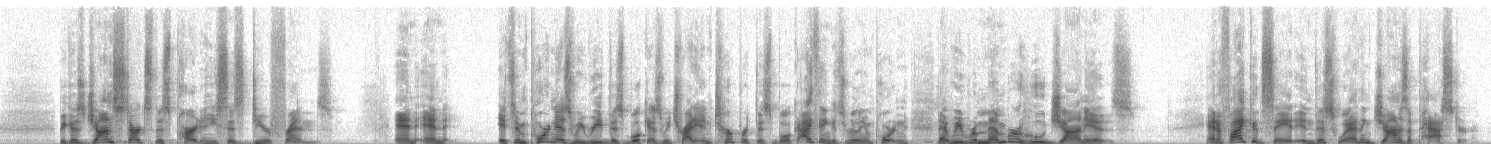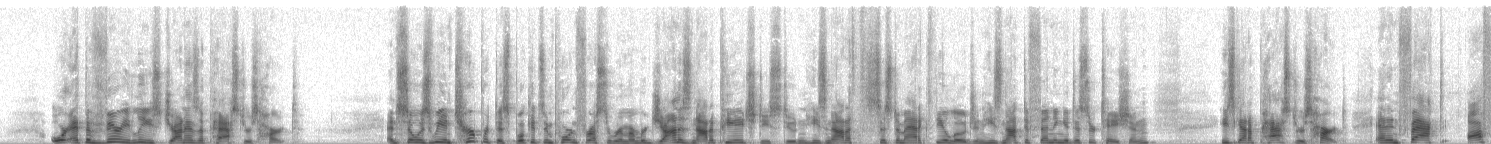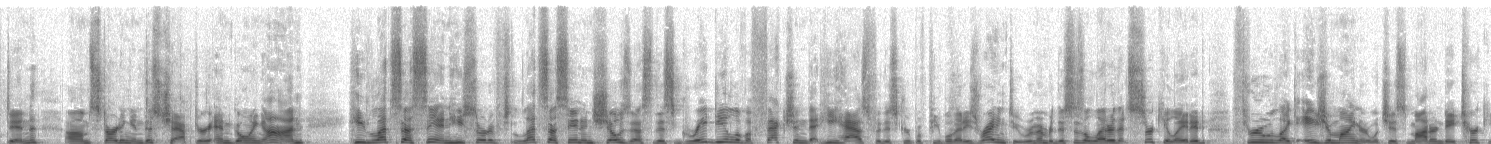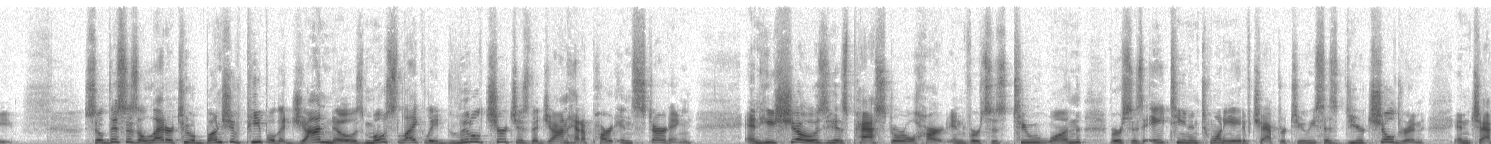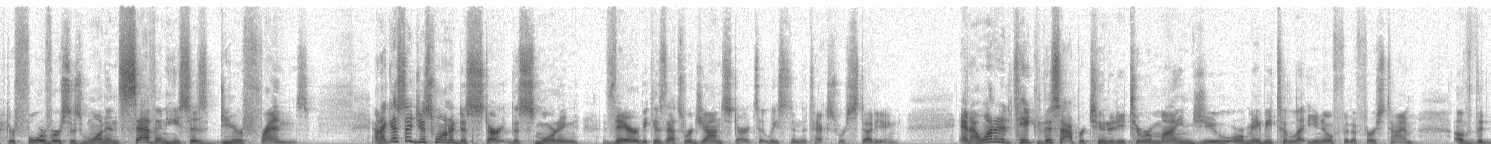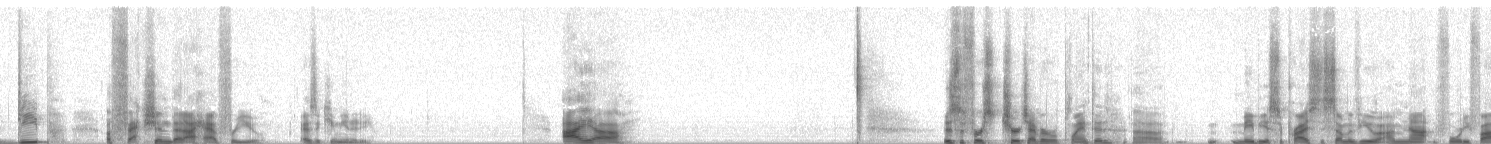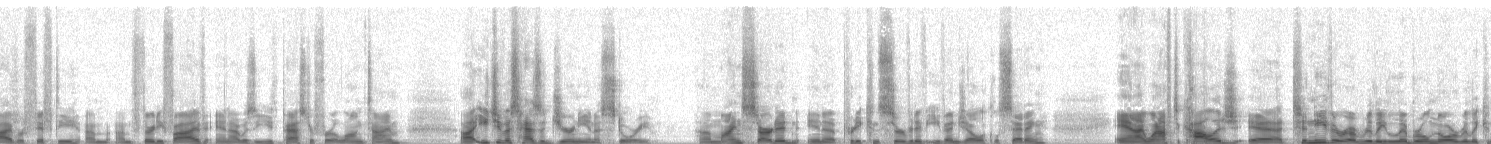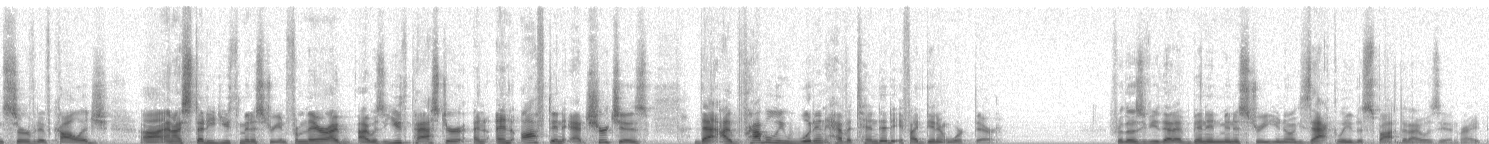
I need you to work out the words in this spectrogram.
Because John starts this part and he says, Dear friends. And, and it's important as we read this book, as we try to interpret this book, I think it's really important that we remember who John is. And if I could say it in this way, I think John is a pastor. Or at the very least, John has a pastor's heart. And so, as we interpret this book, it's important for us to remember John is not a PhD student. He's not a systematic theologian. He's not defending a dissertation. He's got a pastor's heart. And in fact, often, um, starting in this chapter and going on, he lets us in. He sort of lets us in and shows us this great deal of affection that he has for this group of people that he's writing to. Remember, this is a letter that circulated through like Asia Minor, which is modern day Turkey. So, this is a letter to a bunch of people that John knows, most likely little churches that John had a part in starting. And he shows his pastoral heart in verses 2 1, verses 18 and 28 of chapter 2. He says, Dear children. In chapter 4, verses 1 and 7, he says, Dear friends. And I guess I just wanted to start this morning there because that's where John starts, at least in the text we're studying. And I wanted to take this opportunity to remind you, or maybe to let you know for the first time, of the deep affection that I have for you as a community. I, uh, this is the first church I've ever planted. Uh, maybe a surprise to some of you. I'm not 45 or 50, I'm, I'm 35, and I was a youth pastor for a long time. Uh, each of us has a journey and a story. Uh, mine started in a pretty conservative evangelical setting. And I went off to college, uh, to neither a really liberal nor really conservative college. Uh, and I studied youth ministry. And from there, I, I was a youth pastor, and, and often at churches that I probably wouldn't have attended if I didn't work there. For those of you that have been in ministry, you know exactly the spot that I was in, right?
